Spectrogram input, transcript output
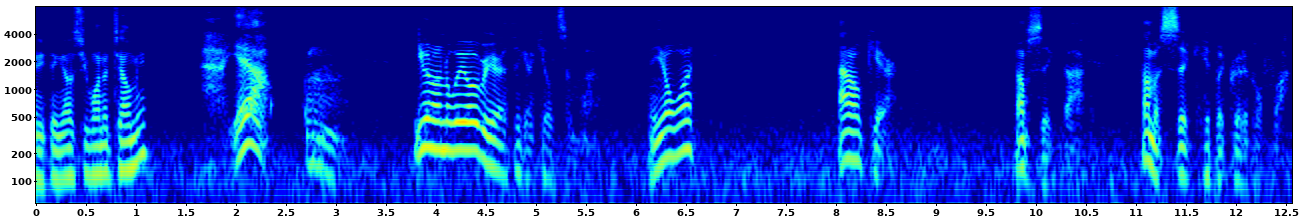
Anything else you want to tell me? Yeah. Even on the way over here, I think I killed someone. And you know what? I don't care. I'm sick, Doc. I'm a sick, hypocritical fuck.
